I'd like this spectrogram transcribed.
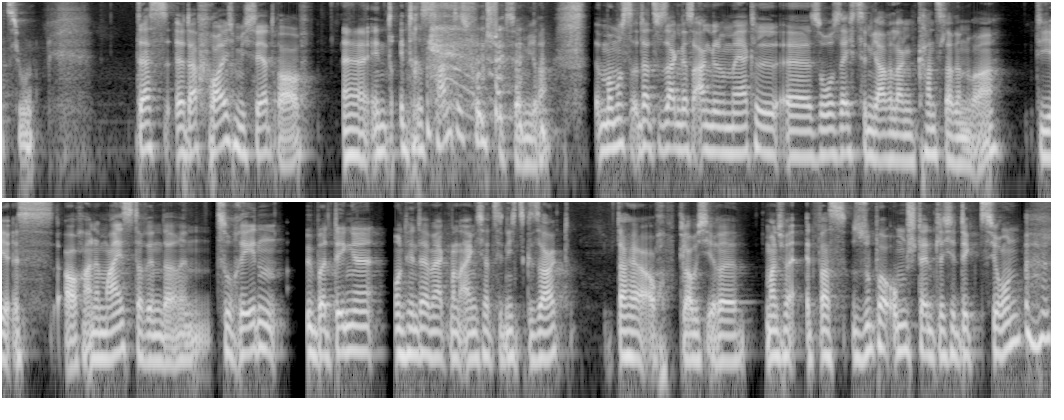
Equivokation. Das, äh, da freue ich mich sehr drauf. Äh, in, interessantes Fundstück, Samira. Man muss dazu sagen, dass Angela Merkel äh, so 16 Jahre lang Kanzlerin war. Die ist auch eine Meisterin darin, zu reden über Dinge und hinterher merkt man, eigentlich hat sie nichts gesagt daher auch, glaube ich, ihre manchmal etwas super umständliche Diktion, mhm.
